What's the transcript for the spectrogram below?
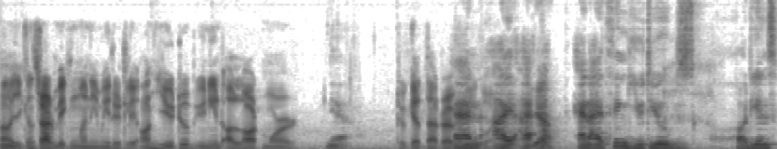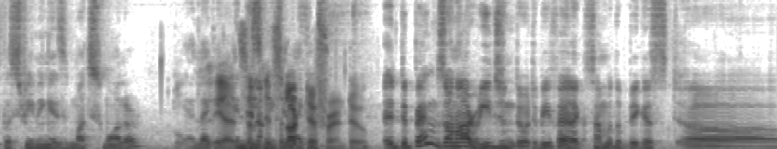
uh, Hmm. you can start making money immediately. On YouTube, you need a lot more yeah. to get that revenue and going. I, I Yeah. and I think YouTube's audience for streaming is much smaller. Like yeah, it's, a, it's a lot like different too. It depends on our region, though. To be fair, like some of the biggest uh,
